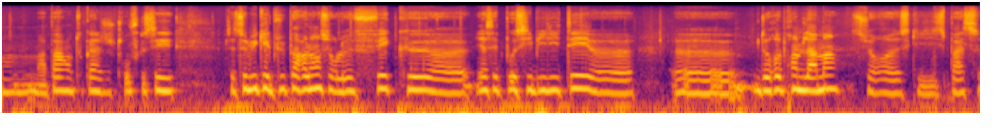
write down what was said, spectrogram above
ma part en tout cas, je trouve que c'est celui qui est le plus parlant sur le fait qu'il euh, y a cette possibilité euh, euh, de reprendre la main sur ce qui se passe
